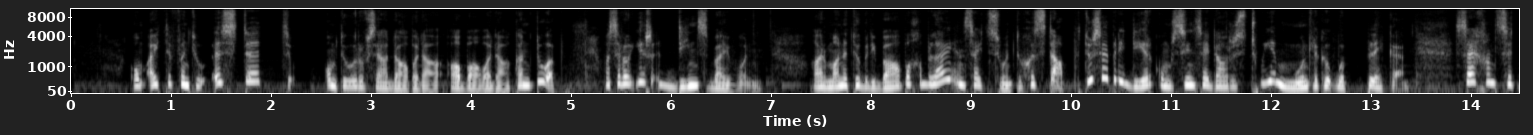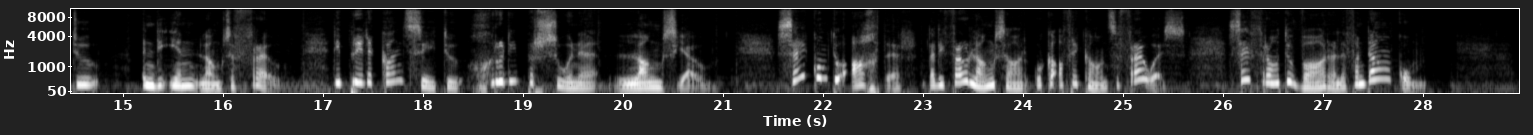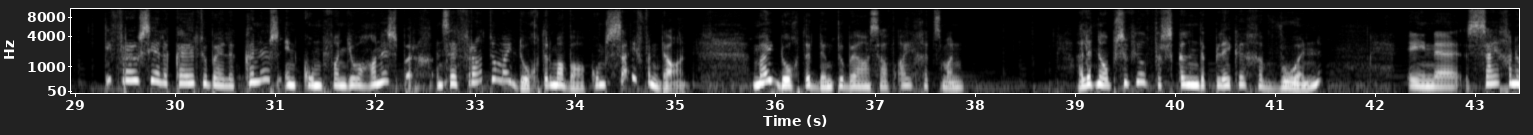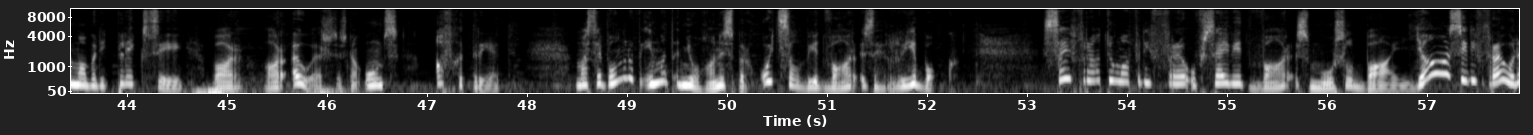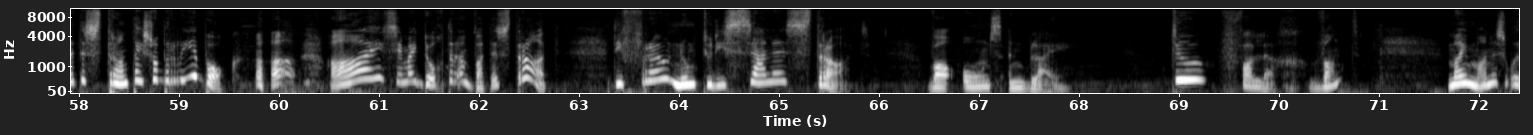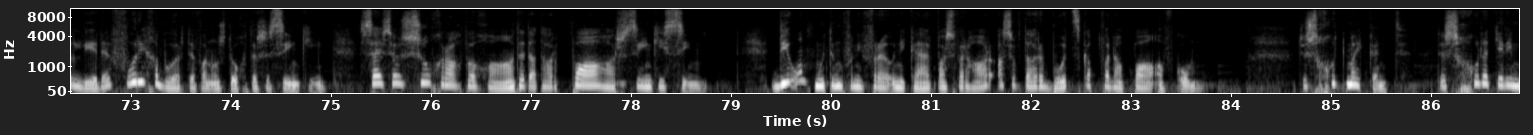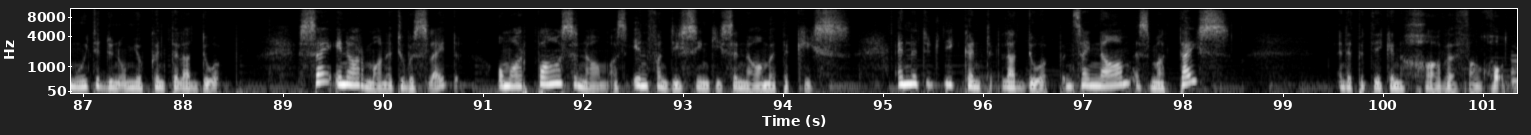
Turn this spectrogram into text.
om uit te vind hoe is dit om te hoor of sy haar baba daar haar baba daar kan doop. Maar sy wou eers 'n diens bywoon. Haar man het toe by die baba gebly en sy het soontoe gestap. Toe sy by die deur kom, sien sy daar is twee moontlike oop plekke. Sy gaan sit toe in die een langs 'n vrou. Die predikant sê toe: "Groet die persone langs jou." Sy kom toe agter dat die vrou langs haar ook 'n Afrikaanse vrou is. Sy vra toe waar hulle vandaan kom. Die vrou sê hulle kuier toe by hulle kinders en kom van Johannesburg en sy vra toe my dogter maar waar kom sy vandaan? My dogter dink toe by haarself, "Ag gitsman, hulle het nou op soveel verskillende plekke gewoon." En uh, sy gaan nou maar by die plek sê waar haar ouers, dis nou ons, afgetree het. Maar sy wonder of iemand in Johannesburg ooit sal weet waar is Reebok. Sy vra toe maar vir die vrou of sy weet waar is Mosselbaai. Ja, sê die vrou, hulle het 'n strandhuis op Reebok. Haai, sê my dogter in watter straat? Die vrou noem toe dieselfde straat waar ons in bly. Toevallig, want my man is oorlede voor die geboorte van ons dogter se seentjie. Sy sou so graag wou gehad het dat haar pa haar seentjie sien. Die ontmoeting van die vrou in die kerk was vir haar asof daar 'n boodskap van haar pa afkom. Dis goed my kind. Dis goed dat jy die moeite doen om jou kind te laat doop. Sy en haar man het toe besluit om haar pa se naam as een van die seentjie se name te kies. En hulle het die kind laat doop. En sy naam is Matthys. En dit beteken gawe van God.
